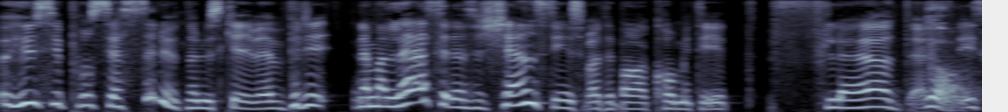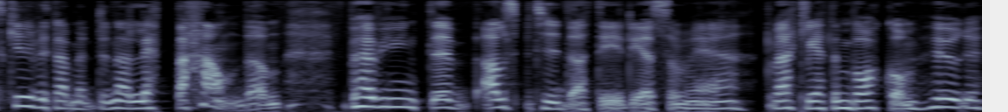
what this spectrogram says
Hur ser processen ut när du skriver? För det, när man läser den så känns det som att det bara kommit i ett flöde. Ja. Det är skrivet med den här lätta handen. Det behöver ju inte alls betyda att det är det som är verkligheten bakom. Hur,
